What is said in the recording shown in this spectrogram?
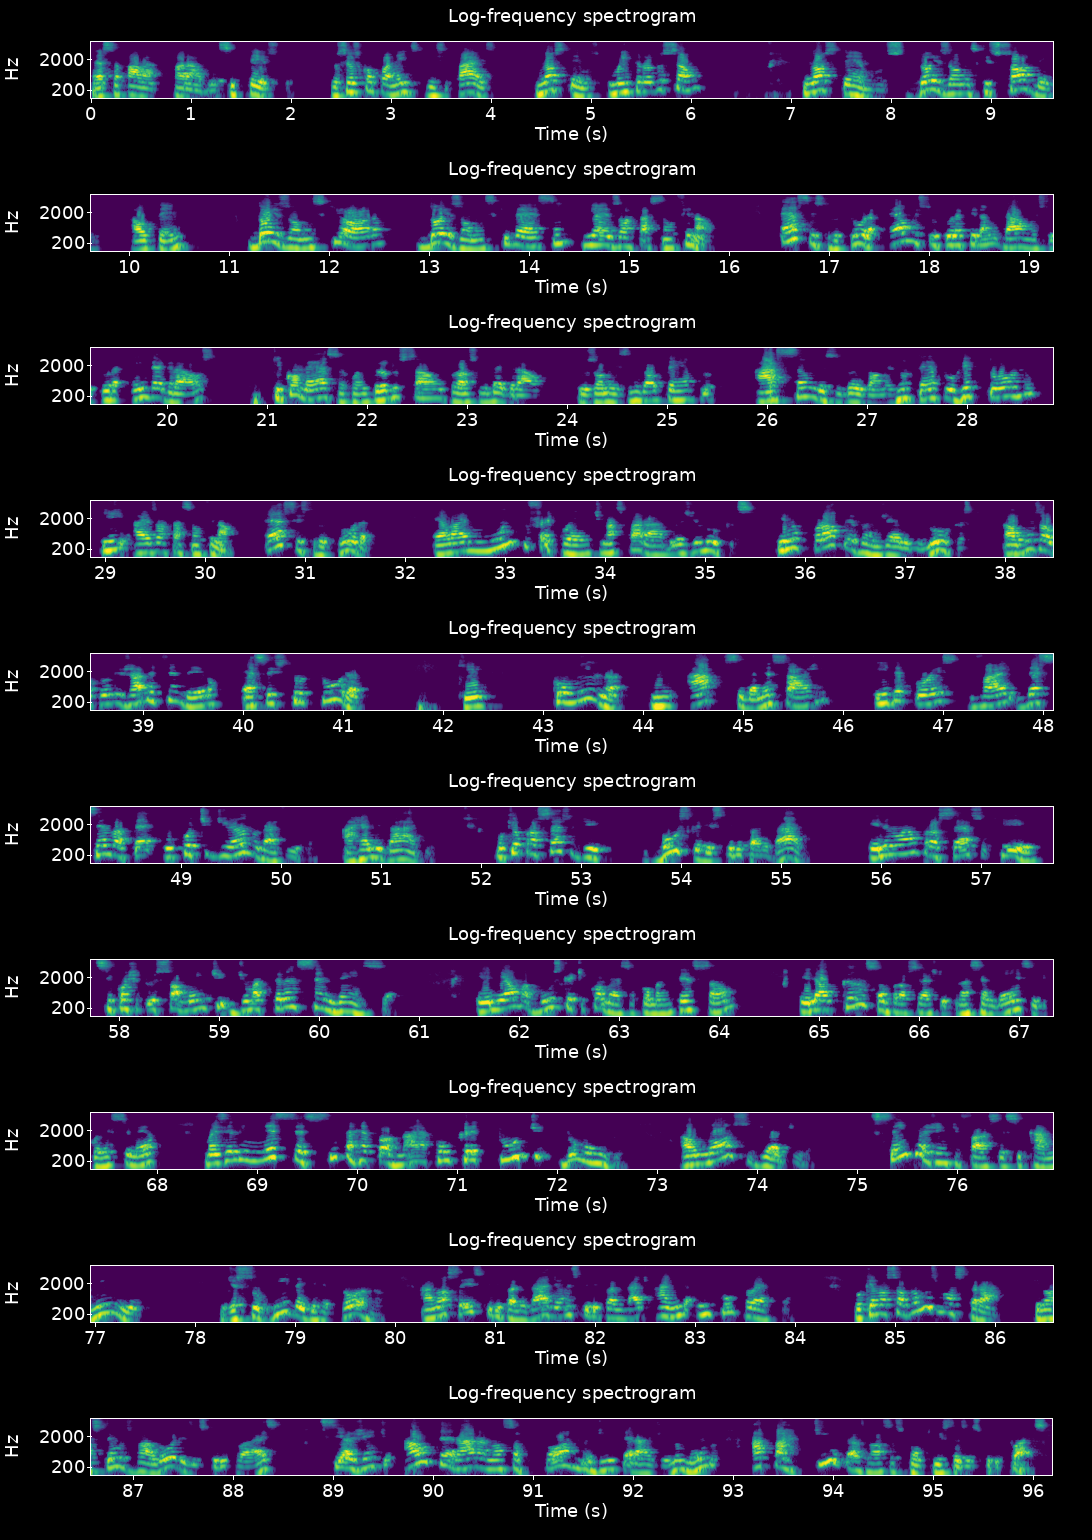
essa parábola, esse texto, nos seus componentes principais, nós temos uma introdução, nós temos dois homens que sobem ao templo, dois homens que oram, dois homens que descem e a exortação final. Essa estrutura é uma estrutura piramidal, uma estrutura em degraus, que começa com a introdução, o próximo degrau, os homens indo ao templo, a ação desses dois homens no templo, o retorno e a exortação final. Essa estrutura ela é muito frequente nas parábolas de Lucas. E no próprio Evangelho de Lucas, alguns autores já defenderam essa estrutura que culmina no ápice da mensagem e depois vai descendo até o cotidiano da vida, a realidade. Porque o processo de busca de espiritualidade, ele não é um processo que se constitui somente de uma transcendência. Ele é uma busca que começa com uma intenção, ele alcança um processo de transcendência, de conhecimento, mas ele necessita retornar à concretude do mundo, ao nosso dia a dia. Sem que a gente faça esse caminho de subida e de retorno, a nossa espiritualidade é uma espiritualidade ainda incompleta. Porque nós só vamos mostrar que nós temos valores espirituais se a gente alterar a nossa forma de interagir no mundo a partir das nossas conquistas espirituais.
